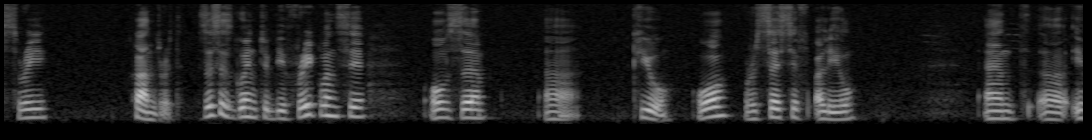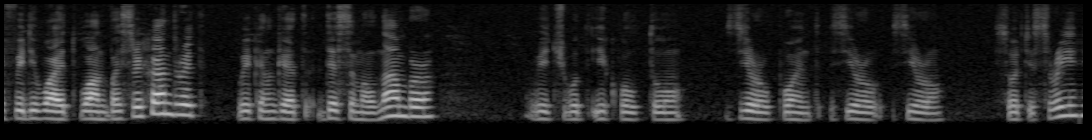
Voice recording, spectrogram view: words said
300. This is going to be frequency of the uh, q or recessive allele and uh, if we divide 1 by 300 we can get decimal number which would equal to 0 0.0033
